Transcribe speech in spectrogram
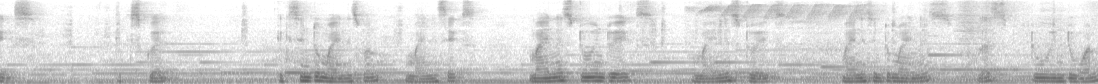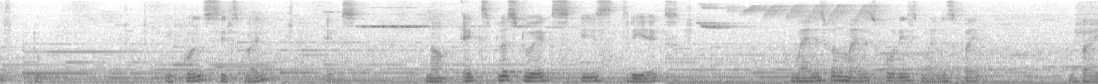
x x square x into minus 1 minus x minus 2 into x minus 2x minus into minus plus 2 into 1 2 equals 6 by x. Now x plus 2x is 3x minus 1 minus 4 is minus 5 by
